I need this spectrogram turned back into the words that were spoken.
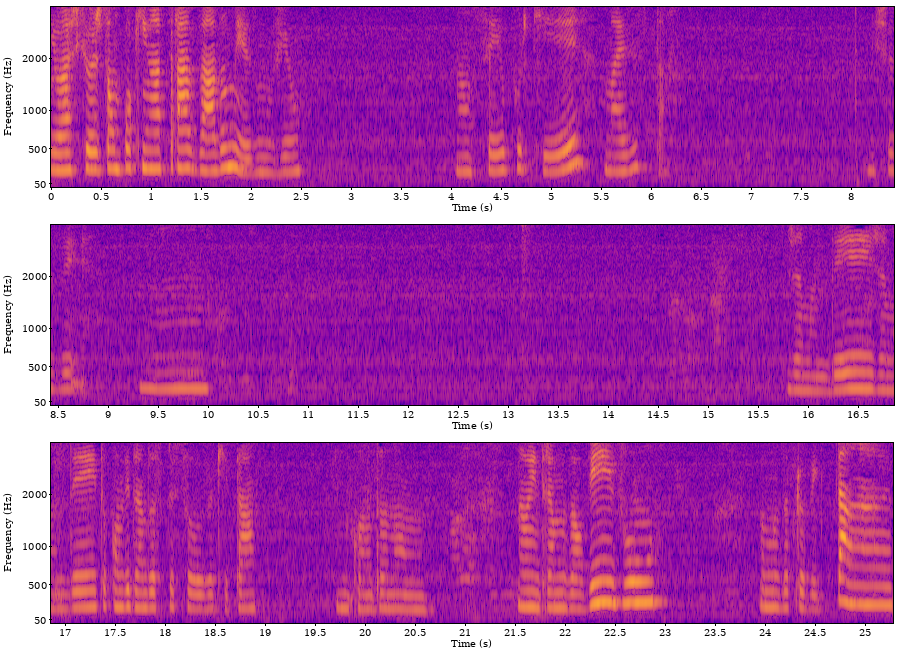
Eu acho que hoje tá um pouquinho atrasado mesmo, viu? Não sei o porquê, mas está. Deixa eu ver. Hum. Já mandei, já mandei. Tô convidando as pessoas aqui, tá? Enquanto não, não entramos ao vivo. Vamos aproveitar.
